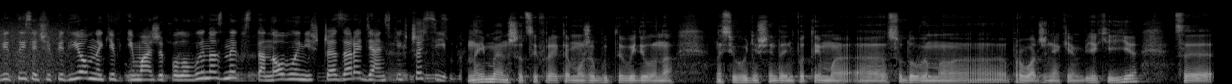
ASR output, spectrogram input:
дві тисячі підйомників, і майже половина з них встановлені ще за радянських часів. Найменша цифра, яка може бути виділена на сьогоднішній день по тим е, судовим е, провадженням, які- є, це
